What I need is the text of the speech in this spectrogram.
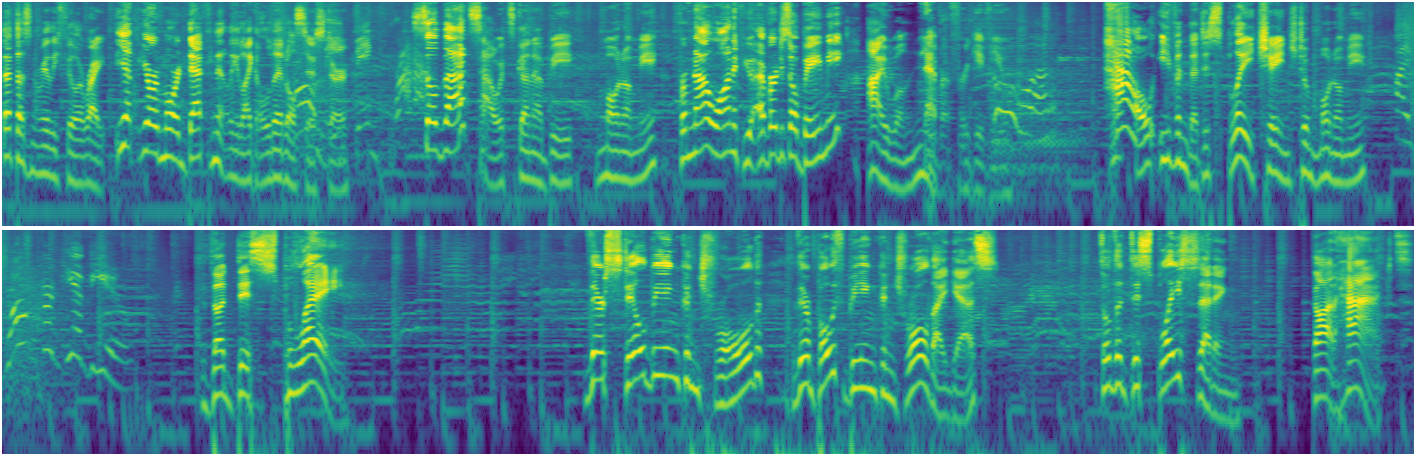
that doesn't really feel right. Yep, you're more definitely like a little Call sister. Big. So that's how it's gonna be, Monomi. From now on, if you ever disobey me, I will never forgive you. How? Even the display changed to Monomi. I won't forgive you. The display. They're still being controlled? They're both being controlled, I guess. So the display setting got hacked.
